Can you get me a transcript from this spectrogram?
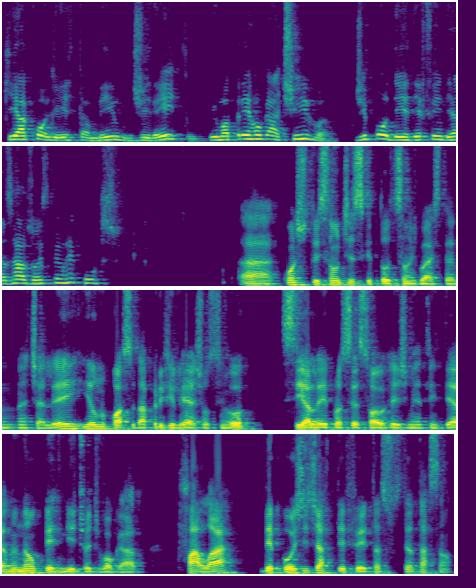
que acolher também o direito e uma prerrogativa de poder defender as razões pelo recurso. A Constituição diz que todos são iguais perante a lei e eu não posso dar privilégio ao senhor se a lei processual e o regimento interno não permite o advogado falar depois de já ter feito a sustentação.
